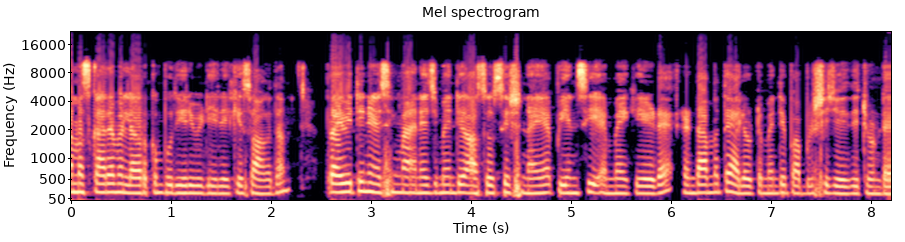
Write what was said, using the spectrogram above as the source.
നമസ്കാരം. എല്ലാവർക്കും പുതിയൊരു വീഡിയോയിലേക്ക് സ്വാഗതം. പ്രൈവറ്റ് നഴ്സിംഗ് മാനേജ്മെന്റ് അസോസിയേഷനായ P N C M I കെയുടെ രണ്ടാമത്തെ അലോട്ട്മെന്റ് പബ്ലിഷ് ചെയ്തിട്ടുണ്ട്.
